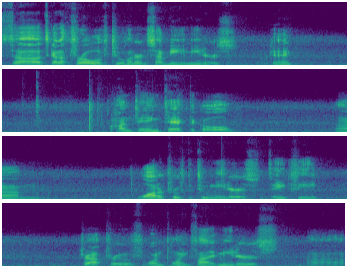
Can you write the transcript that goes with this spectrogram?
it's, uh, it's got a throw of 278 meters. Okay. Hunting, tactical, um, waterproof to 2 meters. It's 8 feet. Drop proof 1.5 meters. Uh,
